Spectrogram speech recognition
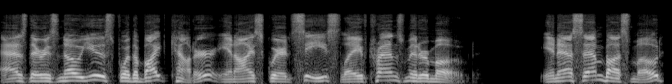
as there is no use for the byte counter in I2C slave transmitter mode. In SM bus mode,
